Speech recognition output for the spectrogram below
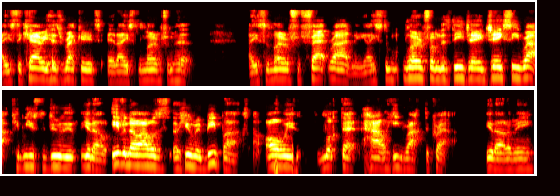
I used to carry his records and I used to learn from him. I used to learn from Fat Rodney. I used to learn from this DJ JC Rock. He used to do the, you know, even though I was a human beatbox, I always looked at how he rocked the crowd. You know what I mean?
